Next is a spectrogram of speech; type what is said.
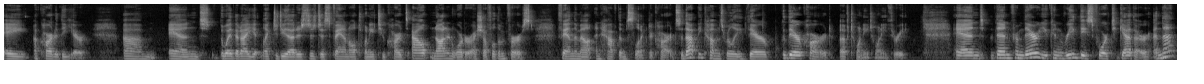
a, a card of the year um, and the way that I like to do that is to just fan all 22 cards out, not in order. I shuffle them first, fan them out, and have them select a card. So that becomes really their their card of 2023. And then from there, you can read these four together, and that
